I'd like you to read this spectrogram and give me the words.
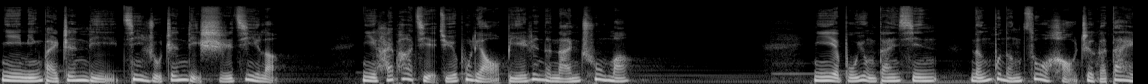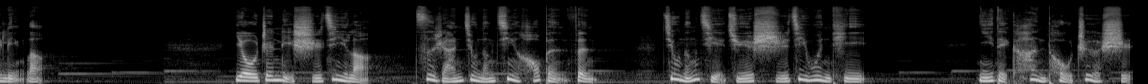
你明白真理，进入真理实际了，你还怕解决不了别人的难处吗？你也不用担心能不能做好这个带领了。有真理实际了，自然就能尽好本分。就能解决实际问题。你得看透这事。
